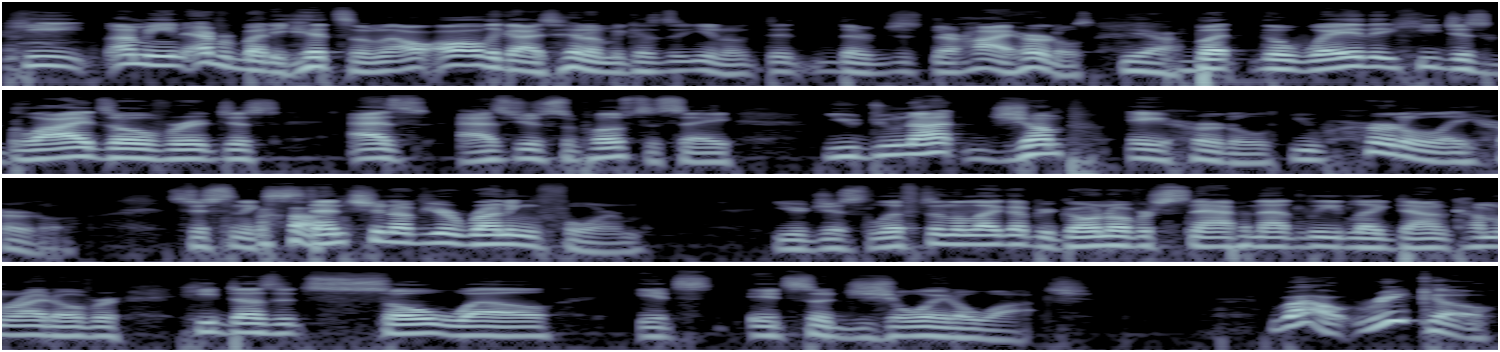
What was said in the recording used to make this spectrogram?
He, I mean, everybody hits him. All, all the guys hit him because you know they- they're just they're high hurdles. Yeah. But the way that he just glides over it, just as as you're supposed to say, you do not jump a hurdle. You hurdle a hurdle. It's just an extension of your running form. You're just lifting the leg up. You're going over, snapping that lead leg down, coming right over. He does it so well. It's it's a joy to watch. wow, Rico,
